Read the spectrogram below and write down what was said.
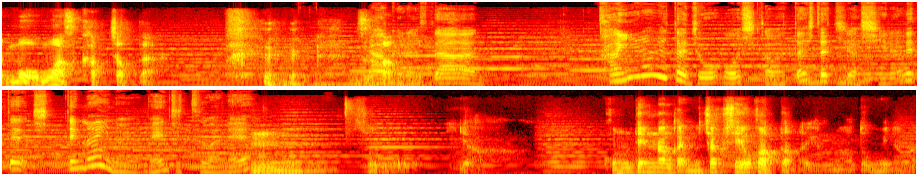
えもう思わず買っちゃった。図 だからさ限られた情報しか私たちは知られて知ってないのよね実はね。う、ん。そう。いや。この展覧会むちゃくちゃ良かったんだけどなと思いながら。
